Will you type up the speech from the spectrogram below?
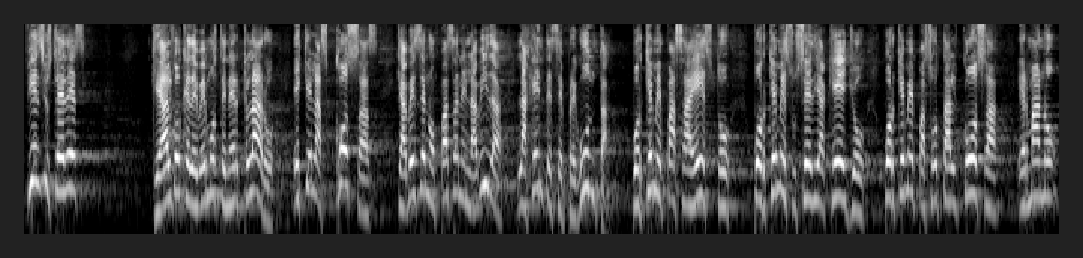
Fíjense ustedes que algo que debemos tener claro es que las cosas que a veces nos pasan en la vida, la gente se pregunta, ¿por qué me pasa esto? ¿Por qué me sucede aquello? ¿Por qué me pasó tal cosa? Hermano,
